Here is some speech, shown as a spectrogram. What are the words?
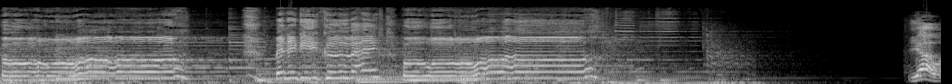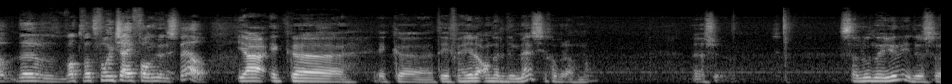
Oh, oh, oh, oh. Ben ik die kwijt. Oh, oh, oh, oh. Ja, wat, wat vond jij van hun spel? Ja, ik, eh, ik, eh, het heeft een hele andere dimensie gebracht, man. Eh, salut naar jullie, dus eh,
